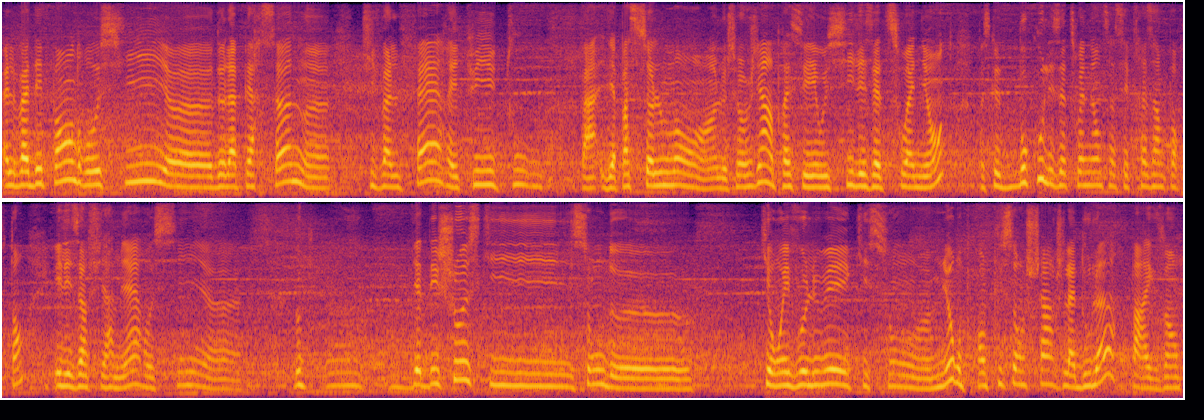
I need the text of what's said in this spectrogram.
elle va dépendre aussi euh, de la personne euh, qui va le faire. Et puis, tout, il n'y a pas seulement hein, le chirurgien, après c'est aussi les aides-soignantes, parce que beaucoup les aides-soignantes, ça c'est très important, et les infirmières aussi. donc, il y a des choses qui sont de qui ont évolué et qui sont mieux. On prend plus en charge la douleur, par exemple,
